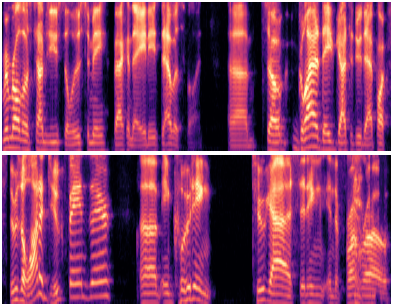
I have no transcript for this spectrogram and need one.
remember all those times you used to lose to me back in the '80s? That was fun. Um, so glad they got to do that part. There was a lot of Duke fans there, um, including two guys sitting in the front row,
